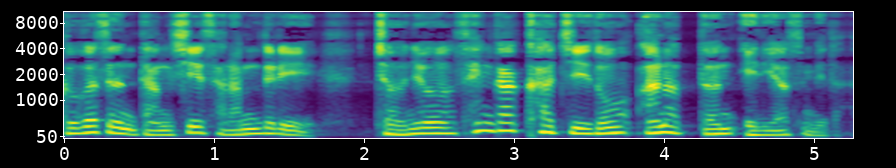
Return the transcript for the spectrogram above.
그것은 당시 사람들이 전혀 생각하지도 않았던 일이었습니다.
